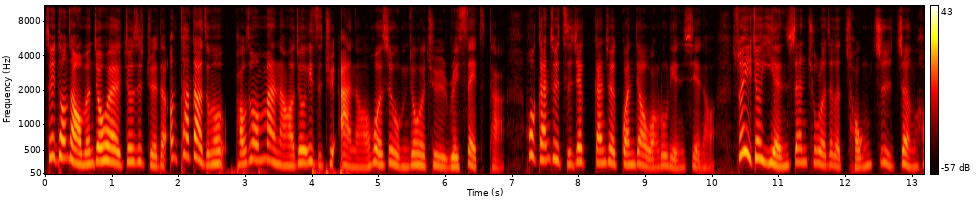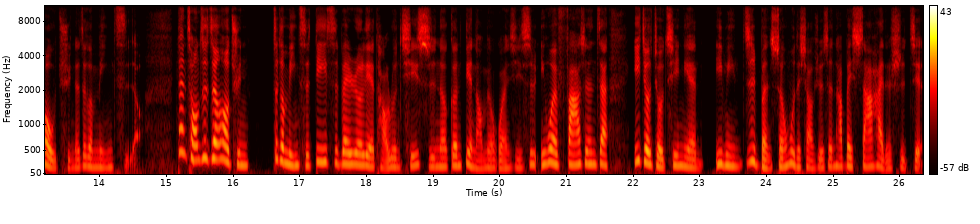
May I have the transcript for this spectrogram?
所以通常我们就会就是觉得，嗯，他到底怎么跑这么慢呢？哈，就一直去按啊，或者是我们就会去 reset 它，或干脆直接干脆关掉网络连线哦。所以就衍生出了这个重置症候群的这个名词哦。但重置症候群这个名词第一次被热烈讨论，其实呢跟电脑没有关系，是因为发生在一九九七年一名日本神户的小学生他被杀害的事件。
